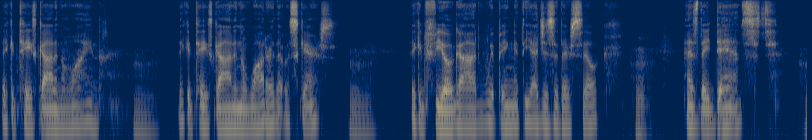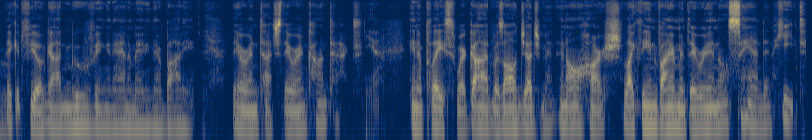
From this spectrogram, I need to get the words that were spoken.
They could taste God in the wine. Mm. They could taste God in the water that was scarce. Mm. They could feel God whipping at the edges of their silk Mm. as they danced. Mm. They could feel God moving and animating their body. Yeah. They were in touch. They were in contact. Yeah. in a place where God was all judgment and all harsh, like the environment they were in, all sand and heat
